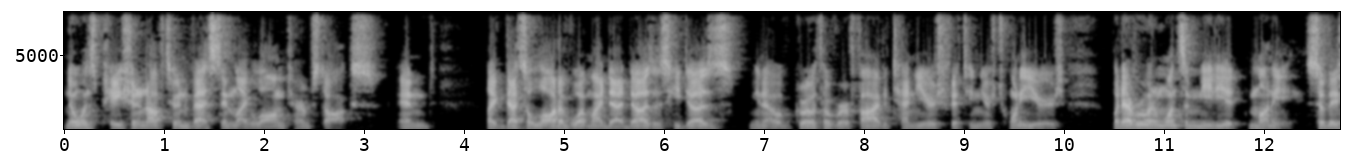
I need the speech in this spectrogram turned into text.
no one's patient enough to invest in like long term stocks. And like that's a lot of what my dad does is he does you know growth over five to ten years 15 years 20 years but everyone wants immediate money so they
